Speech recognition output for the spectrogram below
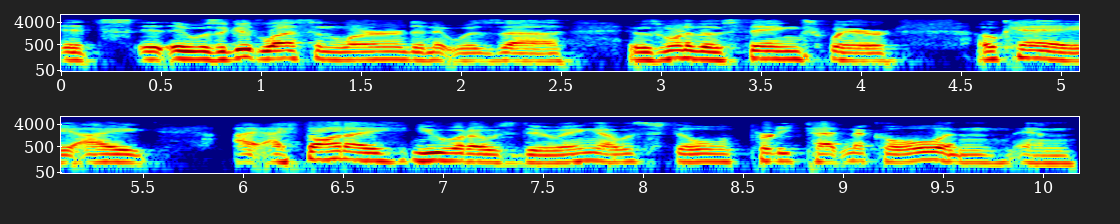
it's it, it was a good lesson learned, and it was uh it was one of those things where, okay, I. I, I thought I knew what I was doing. I was still pretty technical and and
